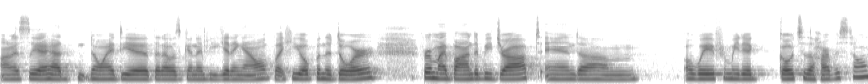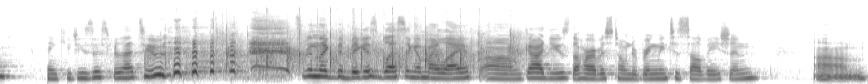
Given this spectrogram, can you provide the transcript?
honestly, I had no idea that I was going to be getting out, but he opened the door for my bond to be dropped and um, a way for me to go to the harvest home. Thank you, Jesus, for that too. it's been like the biggest blessing of my life. Um, God used the harvest home to bring me to salvation. Um,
